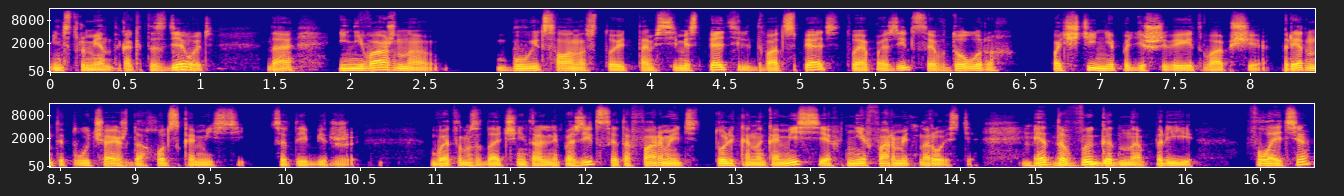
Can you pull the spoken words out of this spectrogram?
инструменты, как это сделать, да, и неважно, будет Solana стоить там 75 или 25, твоя позиция в долларах почти не подешевеет вообще. При этом ты получаешь доход с комиссий с этой биржи. В этом задача нейтральной позиции – это фармить только на комиссиях, не фармить на росте. Mm-hmm. Это выгодно при флете,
